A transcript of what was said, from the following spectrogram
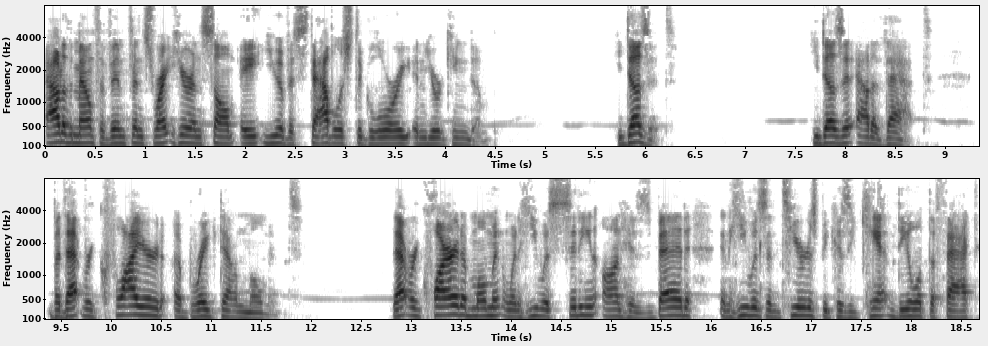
out of the mouth of infants right here in Psalm 8. You have established the glory in your kingdom. He does it. He does it out of that. But that required a breakdown moment. That required a moment when he was sitting on his bed and he was in tears because he can't deal with the fact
